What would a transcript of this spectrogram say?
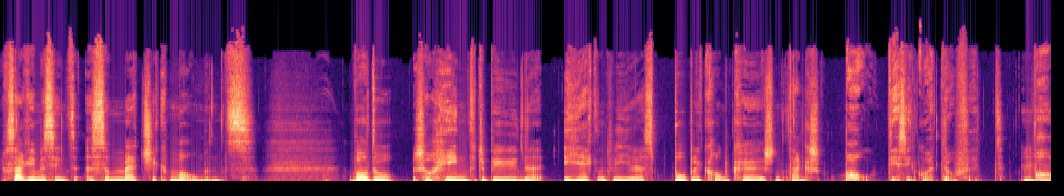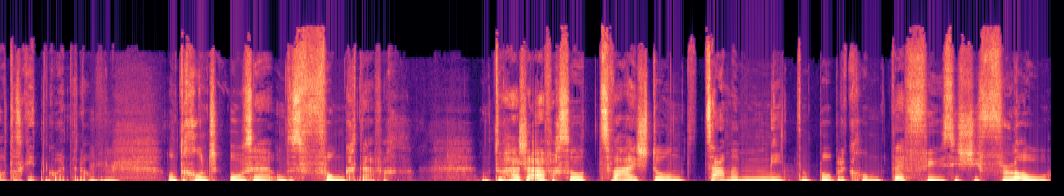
ich sage immer, es sind so Magic Moments, wo du schon hinter der Bühne irgendwie das Publikum hörst und denkst, wow, die sind gut drauf heute. Wow, das gibt einen guten Abend. Und du kommst raus und es funkt einfach. Und du hast einfach so zwei Stunden zusammen mit dem Publikum den physischen Flow,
